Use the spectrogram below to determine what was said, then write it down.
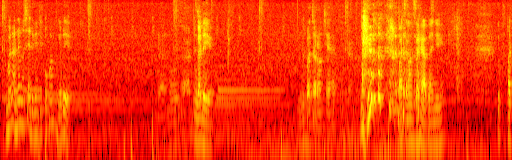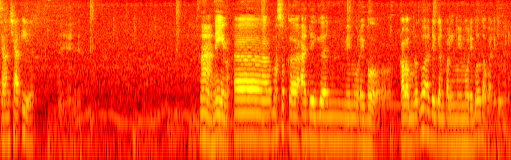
ke mana ada nggak sih adegan cipokan? Nggak ada ya? Danur nggak ada Nggak ada ya? itu pacaran sehat kan Pacaran sehat aja. Itu pacaran syar'i ya. Iya. Nah, nih eh, masuk ke adegan memorable. Kalau menurut lo adegan paling memorable apa di film ini?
